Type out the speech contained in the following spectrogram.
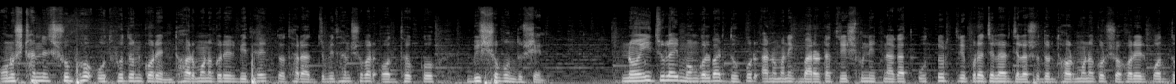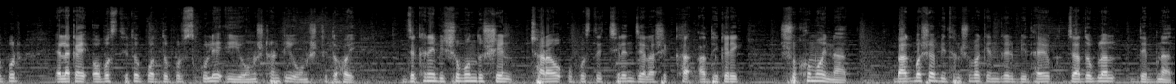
অনুষ্ঠানের শুভ উদ্বোধন করেন ধর্মনগরের বিধায়ক তথা রাজ্য বিধানসভার অধ্যক্ষ বিশ্ববন্ধু সেন। নয়ই জুলাই মঙ্গলবার দুপুর আনুমানিক বারোটা ত্রিশ মিনিট নাগাদ উত্তর ত্রিপুরা জেলার জেলা সদর ধর্মনগর শহরের পদ্মপুর এলাকায় অবস্থিত পদ্মপুর স্কুলে এই অনুষ্ঠানটি অনুষ্ঠিত হয়, যেখানে বিশ্ববন্ধু সেন ছাড়াও উপস্থিত ছিলেন জেলা শিক্ষা আধিকারিক সুখময় নাথ, বাগবাসা বিধানসভা কেন্দ্রের বিধায়ক যাদবলাল দেবনাথ,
